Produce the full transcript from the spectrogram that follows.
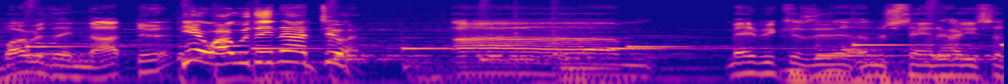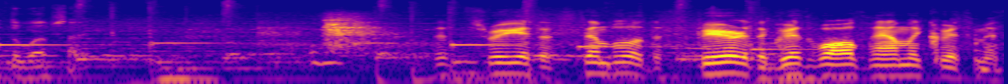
Why would they not do it? Yeah, why would they not do it? Um, maybe because they didn't understand how you said the website. This tree is a symbol of the spirit of the Griswold family Christmas.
